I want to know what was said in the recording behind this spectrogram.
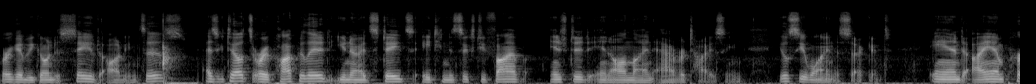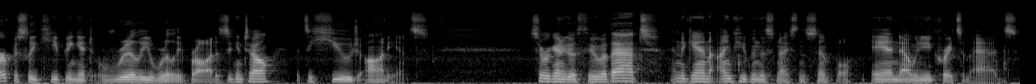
we're going to be going to saved audiences. As you can tell, it's already populated, United States, 18 to 65, interested in online advertising. You'll see why in a second. And I am purposely keeping it really, really broad. As you can tell, it's a huge audience. So we're going to go through with that. And again, I'm keeping this nice and simple. And now we need to create some ads.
